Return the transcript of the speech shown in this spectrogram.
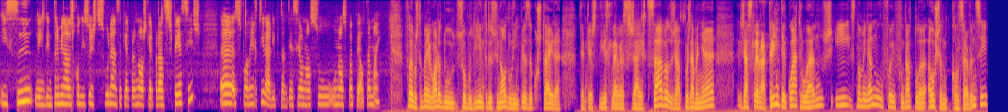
E se, em determinadas condições de segurança, quer para nós, quer para as espécies, uh, se podem retirar. E, portanto, esse é o nosso, o nosso papel também. Falamos também agora do, sobre o Dia Internacional de Limpeza Costeira. Portanto, este dia celebra-se já este sábado, já depois da manhã, já celebra há 34 anos e, se não me engano, foi fundado pela Ocean Conservancy,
